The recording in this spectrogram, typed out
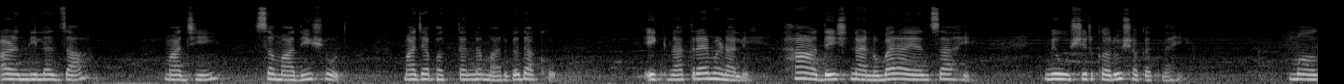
आळंदीला जा माझी समाधी शोध. माझ्या भक्तांना मार्ग दाखव. एकनाथराय म्हणाले हा आदेश ज्ञानोबारायांचा आहे. मी उशीर करू शकत नाही. मग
